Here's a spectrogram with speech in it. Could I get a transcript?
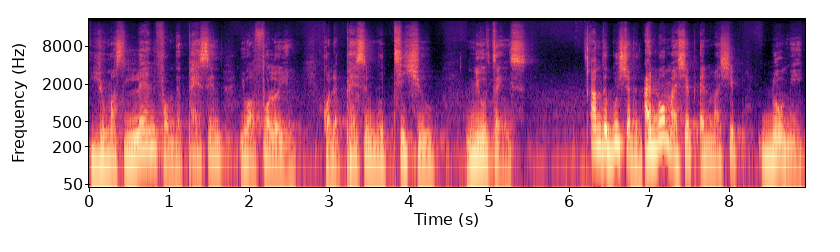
You must learn from the person you are following because the person will teach you new things. I'm the good shepherd. I know my sheep and my sheep know me.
